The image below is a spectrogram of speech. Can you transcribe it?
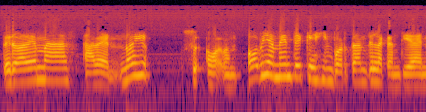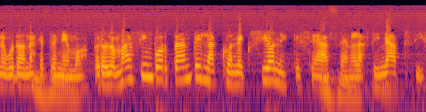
Pero además, a ver, no es, obviamente que es importante la cantidad de neuronas que tenemos, pero lo más importante es las conexiones que se hacen, las sinapsis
